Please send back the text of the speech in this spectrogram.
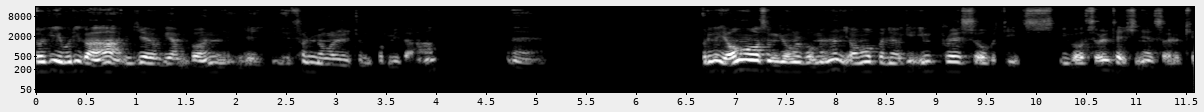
여기 우리가 이제 여기 한번 이제 설명을 좀 봅니다. 네. 우리가 영어 성경을 보면은 영어 번역이 impress of this 이것을 대신해서 이렇게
